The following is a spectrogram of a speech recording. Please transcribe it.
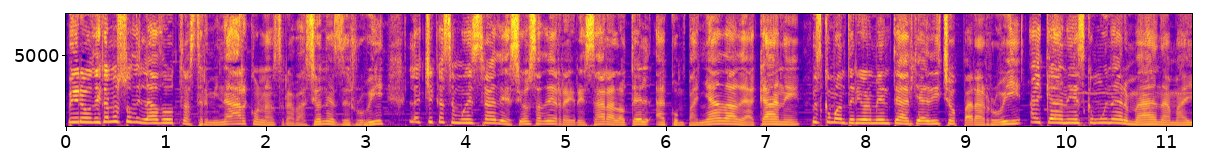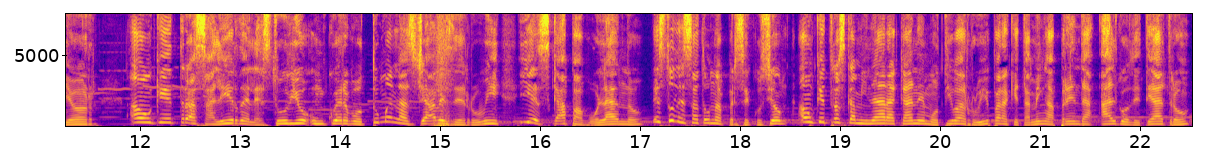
Pero dejando de lado, tras terminar con las grabaciones de Ruby, la chica se muestra deseosa de regresar al hotel acompañada de Akane, pues como anteriormente había dicho para Ruby, Akane es como una hermana mayor. Aunque tras salir del estudio, un cuervo toma las llaves de Ruby y escapa volando. Esto desata una persecución, aunque tras caminar Akane motiva a Ruby para que también aprenda algo de teatro,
